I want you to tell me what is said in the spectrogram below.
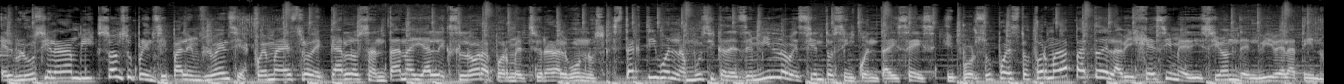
El blues y el R&B son su principal influencia. Fue maestro de Carlos Santana y Alex Lora por mencionar algunos. Está activo en la música desde 1956 y por supuesto formará parte de la vigésima edición del Vive Latino.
